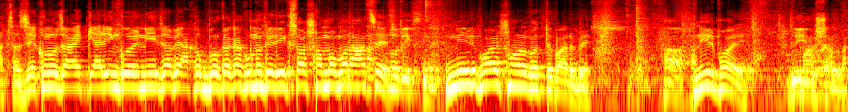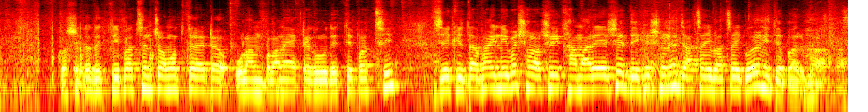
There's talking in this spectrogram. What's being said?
আচ্ছা যে কোনো জায়গায় ক্যারিং করে নিয়ে যাবে আকব্বর কাকা কোনো কি রিক্স হওয়ার সম্ভাবনা আছে। নির্ভয়ে সংগ্রহ করতে পারবে। হ্যাঁ হ্যাঁ। নির্ভয়ে। মাশাল্লাহ দর্শকরা দেখতেই পাচ্ছেন চমৎকার একটা উলান পালানে একটা গরু দেখতে পাচ্ছি। যে ক্রেতা ভাই নেবে সরাসরি খামারে এসে দেখে শুনে যাচাই বাছাই করে নিতে পারবে। হ্যাঁ, হ্যাঁ।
